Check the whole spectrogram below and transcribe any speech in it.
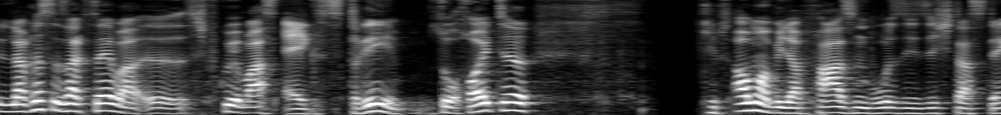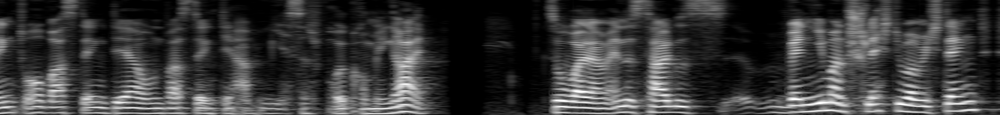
Larissa sagt selber, äh, früher war es extrem. So, heute gibt es auch mal wieder Phasen, wo sie sich das denkt, oh, was denkt der und was denkt der, aber mir ist das vollkommen egal. So, weil am Ende des Tages, wenn jemand schlecht über mich denkt,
